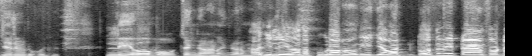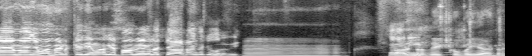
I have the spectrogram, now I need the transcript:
ਜ਼ਰੂਰ ਹੋ ਜੂ। ਲੇਵਾ ਬਹੁਤ ਚੰਗਾ ਹਨਾ ਗਰਮ ਹਾਂਜੀ ਲੇਵਾ ਤਾਂ ਪੂਰਾ ਬਣਾਉਂਦੀ ਹੈ। ਜਮਾ ਦੁੱਧ ਵੀ ਟਾਈਮ ਤੋਂ ਟਾਈਮ ਹੈ ਜਮਾ ਮਿਣ ਕੇ ਦੇਵਾਂਗੇ ਭਾਵੇਂ ਅਗਲਾ ਚਾਰ ਡੰਗ ਚੋ ਲਵੇ ਹੂੰ। ਆਰਡਰ ਦੇਖੋ ਬਈ ਆਰਡਰ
